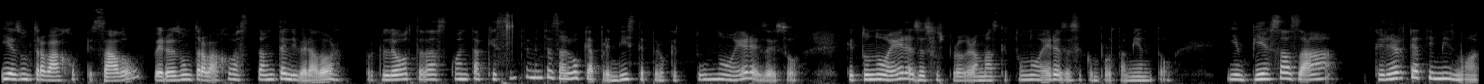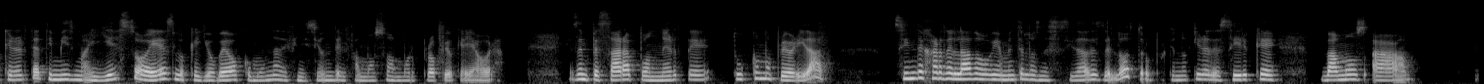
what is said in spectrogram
Y es un trabajo pesado, pero es un trabajo bastante liberador, porque luego te das cuenta que simplemente es algo que aprendiste, pero que tú no eres eso, que tú no eres esos programas, que tú no eres ese comportamiento. Y empiezas a quererte a ti mismo, a quererte a ti misma. Y eso es lo que yo veo como una definición del famoso amor propio que hay ahora. Es empezar a ponerte tú como prioridad, sin dejar de lado obviamente las necesidades del otro, porque no quiere decir que vamos a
